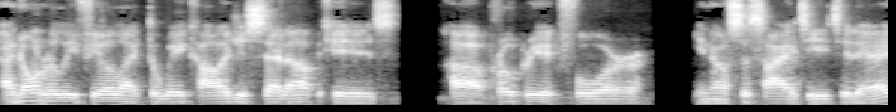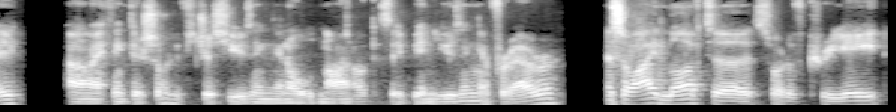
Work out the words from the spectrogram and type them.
I don't really feel like the way college is set up is uh, appropriate for, you know, society today. Uh, I think they're sort of just using an old model because they've been using it forever. And so I'd love to sort of create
